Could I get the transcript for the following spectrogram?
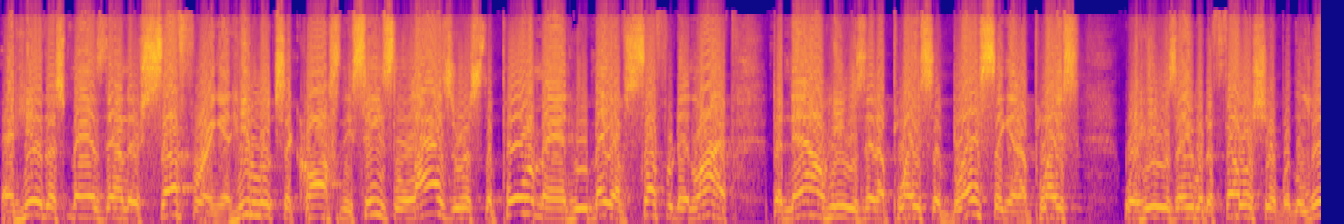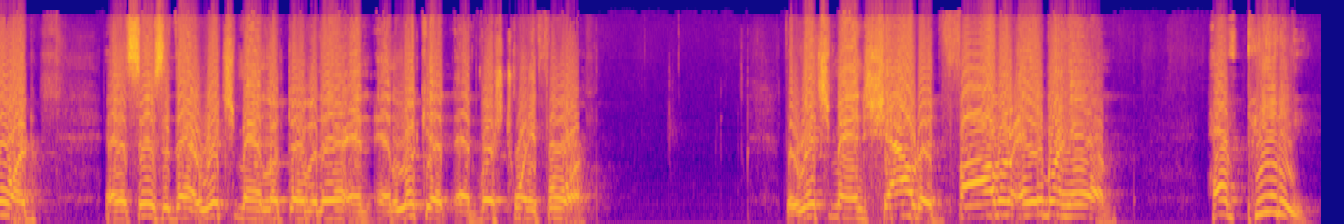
And here this man's down there suffering, and he looks across and he sees Lazarus, the poor man who may have suffered in life, but now he was in a place of blessing and a place where he was able to fellowship with the Lord. And it says that that rich man looked over there, and, and look at, at verse 24. The rich man shouted, Father Abraham, have pity.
